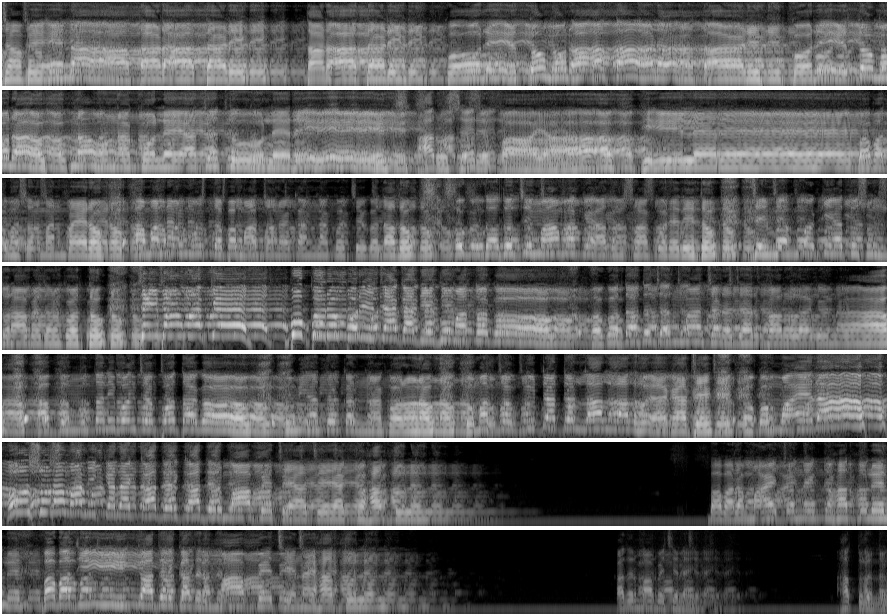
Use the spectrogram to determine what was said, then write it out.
যাবে না। তাড়াতাড়ি তাড়াতাড়ি করে তোমরা, তাড়াতাড়ি করে তোমরা নাও না কোলে আজ তুলে রে। আরও সের পায়া হিলে রে। বাবা তো মুসলমান ভাইরাও আমার নামে মুস্তফা মা জন্য কান্না করছে গো দাদু। ও গো দাদু, যে মা আমাকে আদর্শ করে দিত, যে মা আমাকে এত সুন্দর আবেদন করতো যে মা আমাকে বুকের উপরে জায়গা দিয়ে ঘুমাতো গো। ছাড়া যার ভালো লাগে না। আব্দুল বলছে, পোতা গো, তুমি এত কান্না করো না। তোমার চোখ দুটা তো লাল লাল হয়ে গেছে। মায়েরা, ও সোনা মানিকেরা কাদের কাদের মা বেঁচে আছে, একটা হাত বাবারা মায়ের জন্য একটু হাত তুলেন। বাবাজি, কাদের কাদের মা বেঁচে নাই, হাত তুলেন। কাদের মা বেঁচে নাই? হাত তুলেন না।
